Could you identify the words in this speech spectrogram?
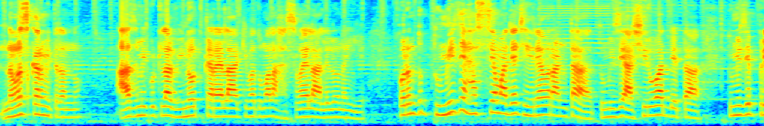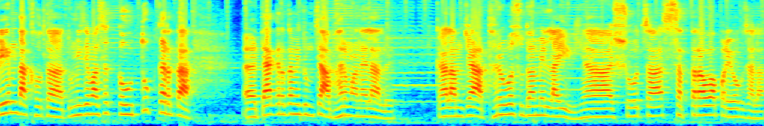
नमस्कार मित्रांनो. आज मी कुठला विनोद करायला किंवा तुम्हाला हसवायला आलेलो नाही आहे परंतु तुम्ही जे हास्य माझ्या चेहऱ्यावर आणता तुम्ही जे आशीर्वाद देता तुम्ही जे प्रेम दाखवता तुम्ही जे माझं कौतुक करता त्याकरता मी तुमचे आभार मानायला आलो आहे काल आमच्या अथर्व सुदामे लाईव्ह ह्या शोचा सतरावा प्रयोग झाला.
